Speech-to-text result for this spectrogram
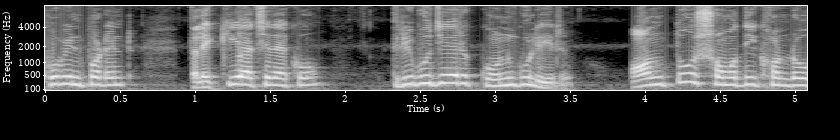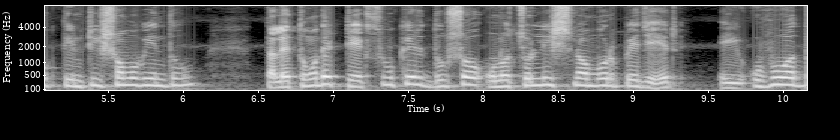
খুব ইম্পর্টেন্ট তাহলে কি আছে দেখো? ত্রিভুজের কোণগুলির অন্তঃসমদ্বিখণ্ড তিনটি সমবিন্দু। তাহলে তোমাদের টেক্সট বুকের দুশো উনচল্লিশ নম্বর পেজের এই উপপাদ্য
